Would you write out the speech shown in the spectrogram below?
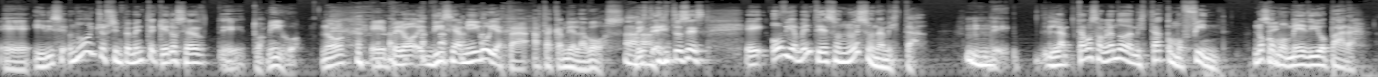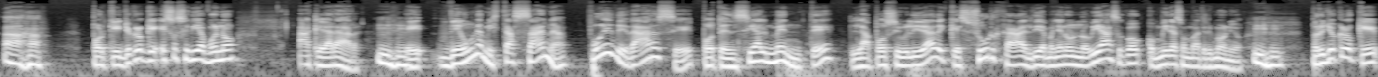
eh, y dice, no, yo simplemente quiero ser eh, tu amigo. ¿no? Eh, pero dice amigo y hasta, hasta cambia la voz. ¿viste? Entonces, obviamente eso no es una amistad. De- la- estamos hablando de amistad como fin, no Sí. como medio para. Ajá. Porque yo creo que eso sería bueno aclarar. De una amistad sana puede darse potencialmente la posibilidad de que surja el día de mañana un noviazgo con miras a un matrimonio. Pero yo creo que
